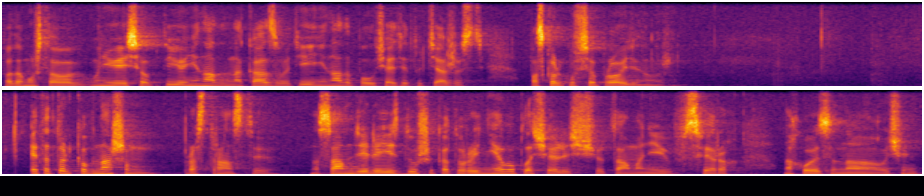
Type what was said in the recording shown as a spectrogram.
потому что у нее есть опыт, ее не надо наказывать, ей не надо получать эту тяжесть, поскольку все пройдено уже. Это только в нашем пространстве. На самом деле есть души, которые не воплощались еще, там они в сферах находятся на очень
